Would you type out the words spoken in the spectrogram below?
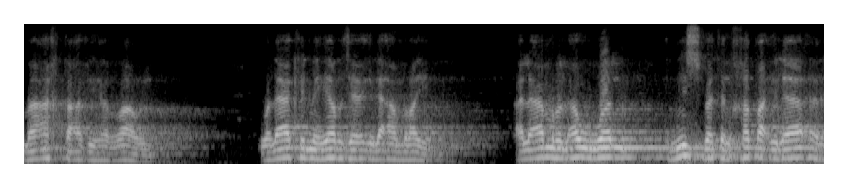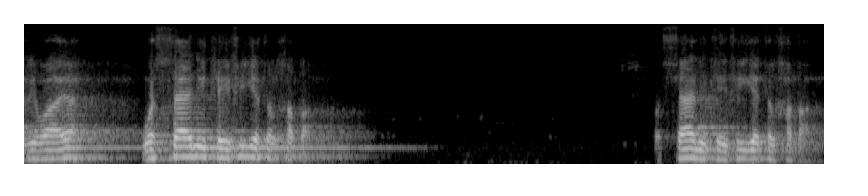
ما أخطأ فيه الراوي ولكنه يرجع إلى أمرين. الأمر الأول نسبة الخطأ إلى الرواية والثاني كيفية الخطأ. والثاني كيفية الخطأ.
